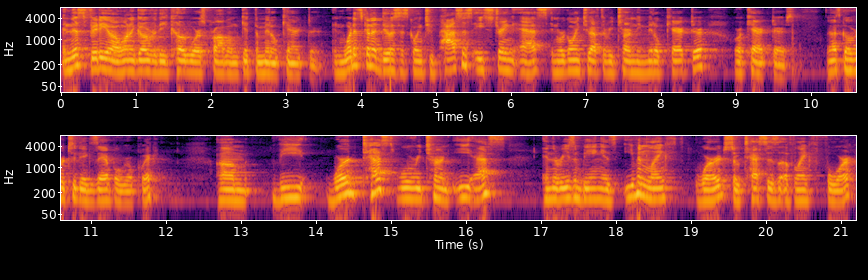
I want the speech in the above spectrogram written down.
In this video, I want to go over the Codewars problem, get the middle character. And what it's going to do is it's going to pass us a string S, and we're going to have to return the middle character or characters. Now let's go over to the example real quick. Um, the word test will return ES, and the reason being is even length words, so test is of length 4,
